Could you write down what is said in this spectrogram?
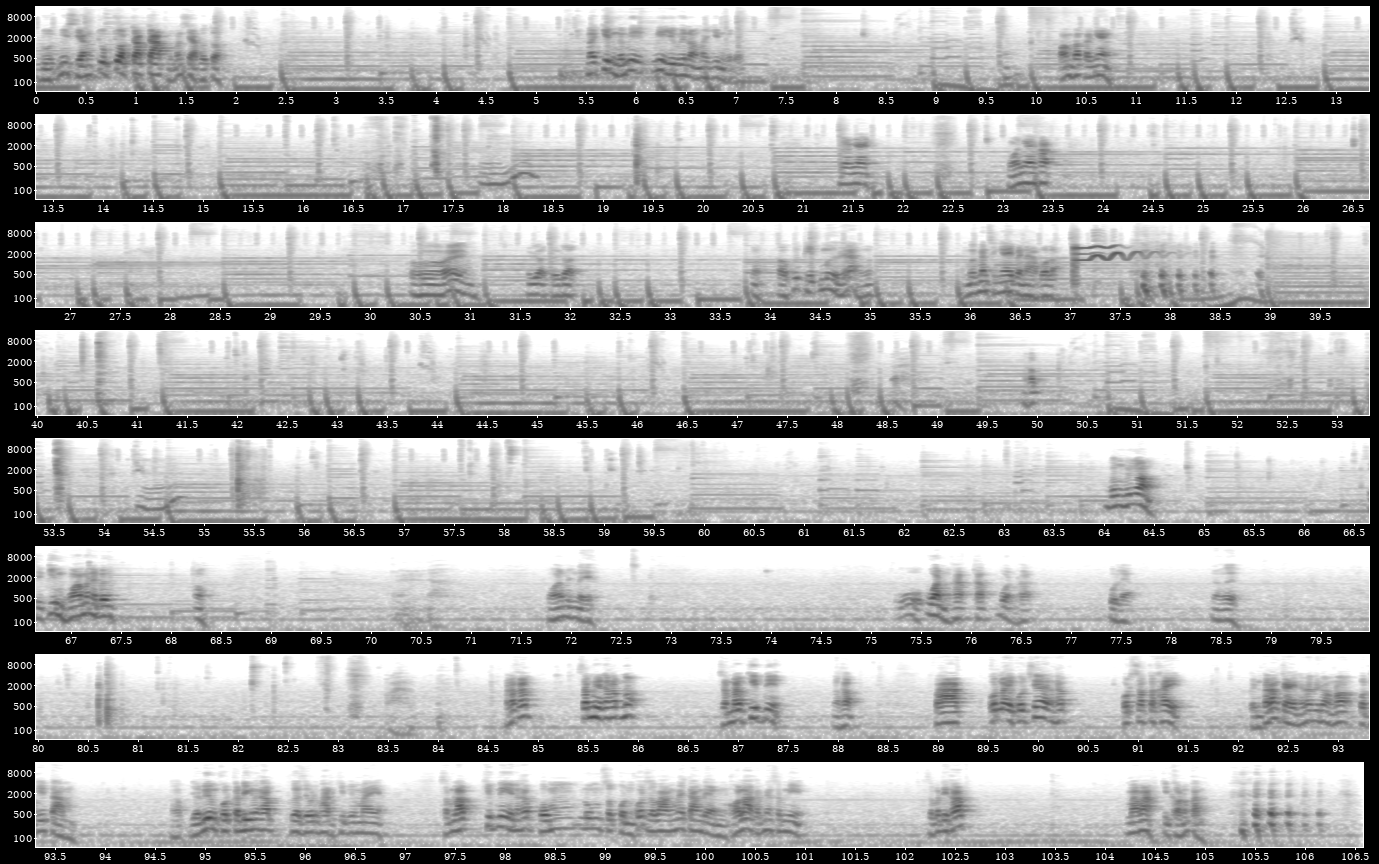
ดูดมีเสียงจุบจวบจับจับมันแสบตัวตัวมากินกับมีมีอยู่พี่น้องมากินกันเลยความพักกันแง่ง หัวไงครับโอ้ยยอดยอดเขาคือติดมือแท้มันมันสิง่ายไปหนาบ่ล่ะ เบิ้งพี่น้องสีกิมหัวมันไหนเบิ้งโอ้หัวมันเป็นไหนโอ้อ้วนครับครับอ้วนครับพูดแล้วยังเอ้ยเอาละครับสำเร็จนะครับเนาะสำหรับคลิปนี้นะครับ ฝากกดไลค์กดแชร์นะครับ กดซับสไครต์เป็นกำลังใจนะครับพี่น้องเนาะ กดติดตาม ครับอย่าลืมกดกระดิ่งนะครับ เพื่อจะไม่พลาดคลิปใหม่ๆสำหรับคลิปนี้นะครับ ผมนุ่มสกลโคตรสว่างไม่ต่างแดนขอลากันแม่สำนีสวัสดีครับ มามากินข้าวน้ำกัน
